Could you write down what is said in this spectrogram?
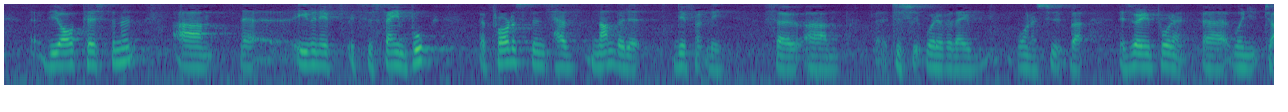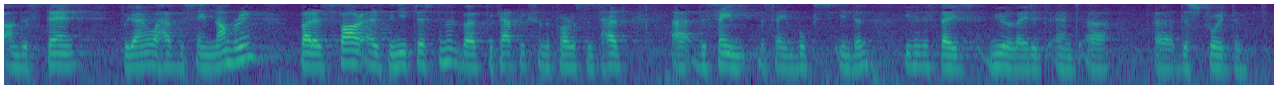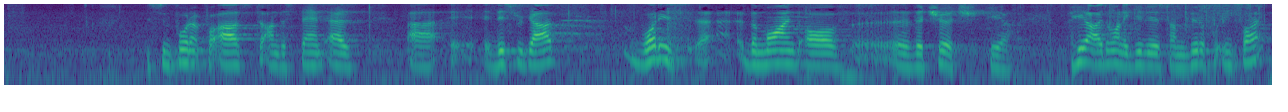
the Old Testament, um, uh, even if it's the same book, uh, Protestants have numbered it differently. So um, to suit whatever they want to suit. But it's very important uh, when you, to understand we don't all have the same numbering, but as far as the New Testament, both the Catholics and the Protestants have uh, the same the same books in them, even if they've mutilated and uh, uh destroyed them. It's important for us to understand, as uh, this regard, what is uh, the mind of the church here. Here, I want to give you some beautiful insight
